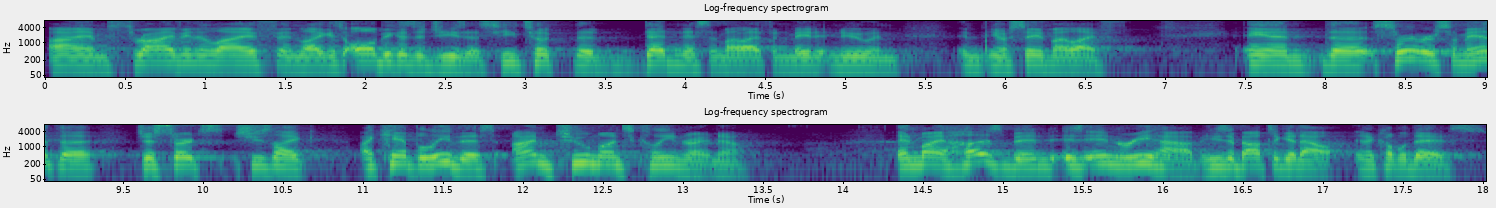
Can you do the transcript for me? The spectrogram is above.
I am thriving in life, and like it's all because of Jesus. He took the deadness in my life and made it new, and, and you know saved my life. And the server Samantha just starts. She's like, I can't believe this. I'm two months clean right now, and my husband is in rehab. He's about to get out in a couple days.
